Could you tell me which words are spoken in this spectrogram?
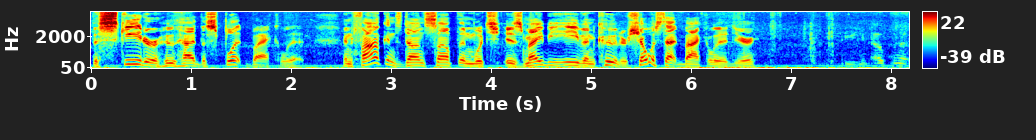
The Skeeter who had the split back lid. And Falcon's done something which is maybe even cooler. Show us that back lid, Jerry. You can open up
